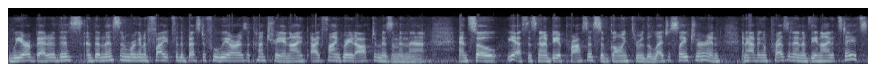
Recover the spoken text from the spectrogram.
we are better this and than this, and we're going to fight for the best of who we are as a country. And I, I find great optimism in that. And so, yes, it's going to be a process of going through the legislature and, and having a president of the United States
